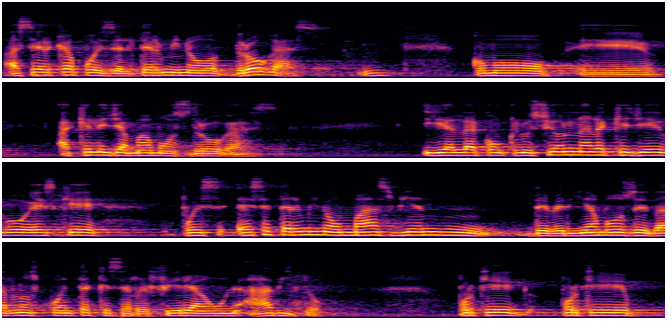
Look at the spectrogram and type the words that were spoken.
acerca pues del término drogas, como a qué le llamamos drogas. Y a la conclusión a la que llego es que pues ese término más bien deberíamos de darnos cuenta que se refiere a un hábito, porque, porque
